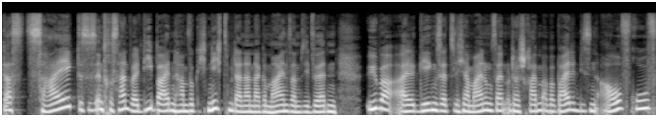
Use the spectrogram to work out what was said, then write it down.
Das zeigt, es ist interessant, weil die beiden haben wirklich nichts miteinander gemeinsam. Sie werden überall gegensätzlicher Meinung sein, unterschreiben aber beide diesen Aufruf,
